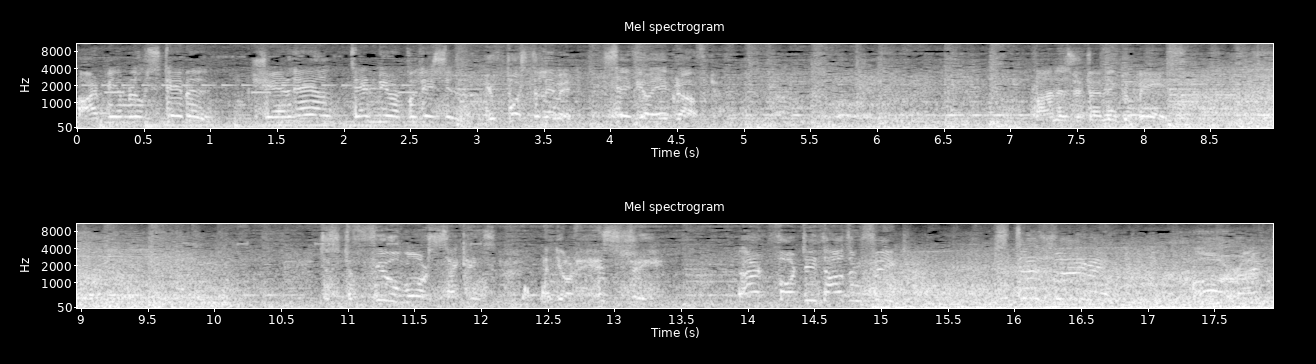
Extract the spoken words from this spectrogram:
RPM looks stable. Sherdil, send me your position. You've pushed the limit. Save your aircraft. Khan is returning to base. Just a few more seconds, and your history. At 40,000 feet. Still flaming. All right.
